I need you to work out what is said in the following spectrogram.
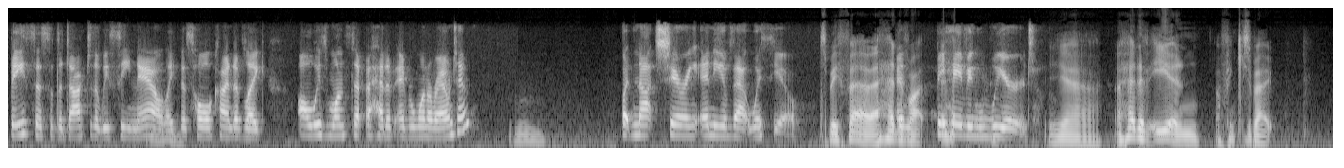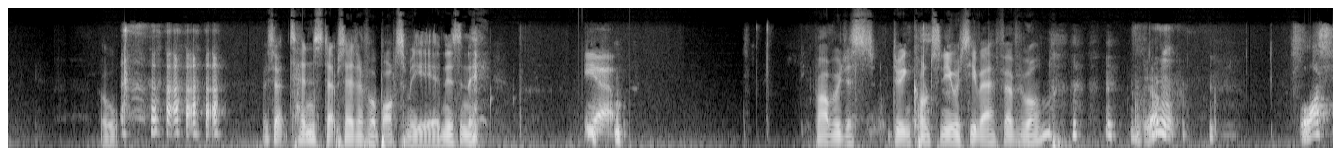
basis of the Doctor that we see now. Like mm. this whole kind of like always one step ahead of everyone around him, mm. But not sharing any of that with you To be fair, ahead and of like behaving weird. Yeah, ahead of Ian, I think he's about. Oh, He's got 10 steps ahead of a bottomy Ian, isn't he? Yeah. Probably just doing continuity there for everyone. Yeah. Last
